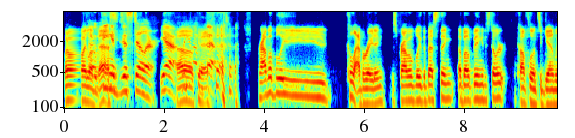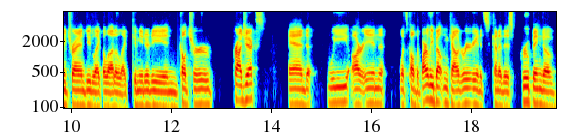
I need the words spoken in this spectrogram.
What do I love oh, best? Being a distiller. Yeah. Oh, okay. probably collaborating is probably the best thing about being a distiller. Confluence again, we try and do like a lot of like community and culture projects. And we are in what's called the Barley Belt in Calgary, and it's kind of this grouping of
